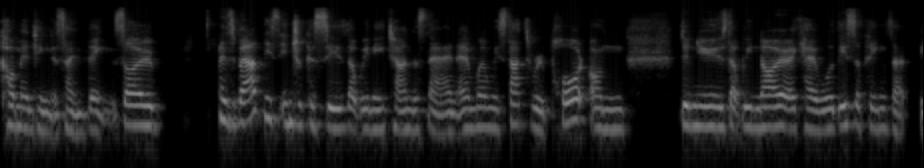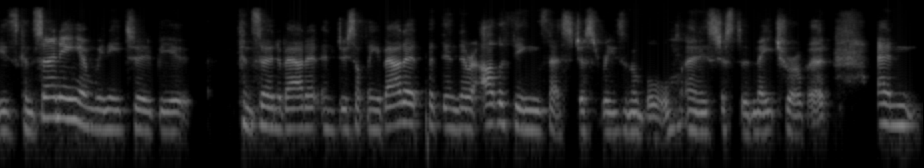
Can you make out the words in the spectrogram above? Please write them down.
commenting the same thing so it's about these intricacies that we need to understand. And when we start to report on the news that we know, okay, well, these are things that is concerning and we need to be concerned about it and do something about it. But then there are other things that's just reasonable and it's just the nature of it. And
